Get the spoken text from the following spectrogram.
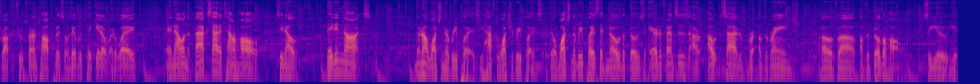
dropped the troops right on top of it, so I was able to take it out right away. And now on the back side of Town Hall, see now they did not they're not watching their replays. You have to watch your replays. If they were watching the replays, they'd know that those air defenses are outside of, of the range of uh, of the builder hall. So you, you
